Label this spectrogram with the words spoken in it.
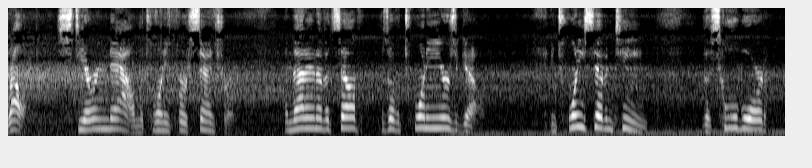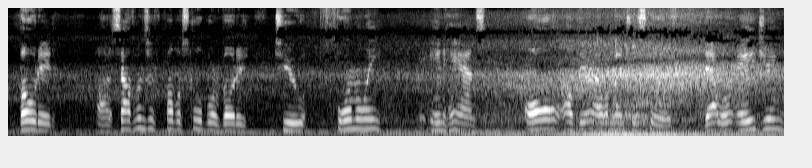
relic, steering down the 21st century. And that in of itself was over 20 years ago. In 2017, the school board voted, uh, South Windsor Public School Board voted to formally enhance all of their elementary schools that were aging,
